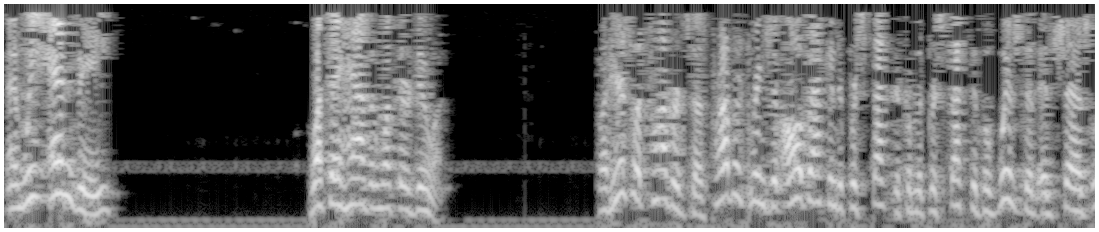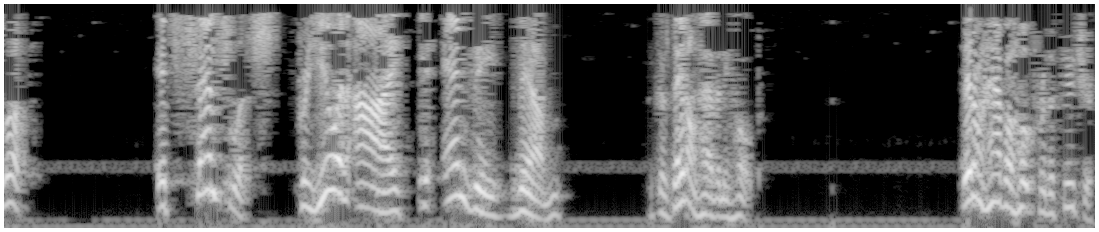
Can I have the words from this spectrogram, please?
and we envy what they have and what they're doing. But here's what Proverbs does. Proverbs brings it all back into perspective from the perspective of wisdom and says, look, it's senseless for you and I to envy them because they don't have any hope. They don't have a hope for the future.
